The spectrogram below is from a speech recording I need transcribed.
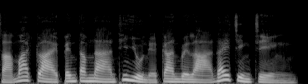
สามารถกลายเป็นตำนานที่อยู่เหนือการเวลาได้จริง ๆ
